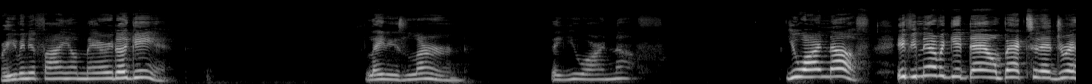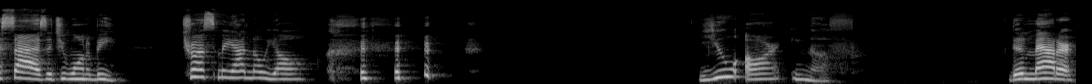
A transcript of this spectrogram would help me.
or even if I am married again, ladies, learn that you are enough. You are enough. If you never get down back to that dress size that you want to be, trust me, I know y'all. you are enough. Doesn't matter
